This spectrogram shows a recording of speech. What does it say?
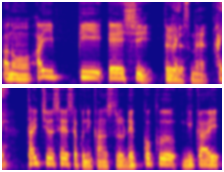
あの IPAC というですね、はい対中政策に関する列国議会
